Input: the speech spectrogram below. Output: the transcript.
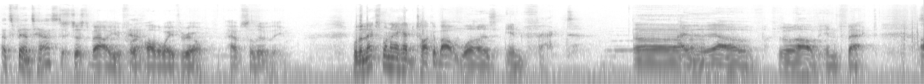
That's fantastic. It's just value for Yeah. all the way through. Absolutely. Well, the next one I had to talk about was Infect. I Uh, love, love Infect. so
